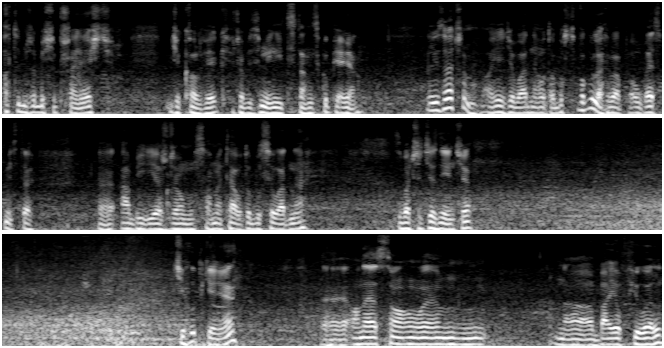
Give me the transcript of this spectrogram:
o tym, żeby się przenieść gdziekolwiek, żeby zmienić stan skupienia. No i zobaczymy. O, jedzie ładny autobus. W ogóle chyba po Westminster e, Abbey jeżdżą same te autobusy ładne. Zobaczycie zdjęcie. Cichutkie, nie? E, One są na biofuel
